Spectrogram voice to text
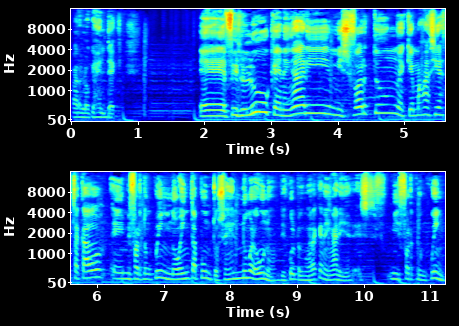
para lo que es el deck. Eh, Lulu, Kenenari, Miss Fortune, eh, ¿qué más así destacado? Eh, Miss Fortune Queen, 90 puntos, es el número uno. Disculpen, no era Kenenari, es Miss Fortune Queen.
